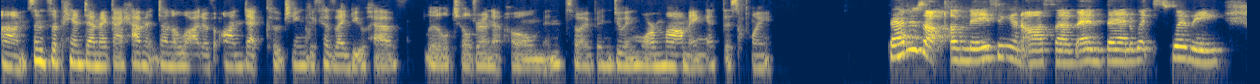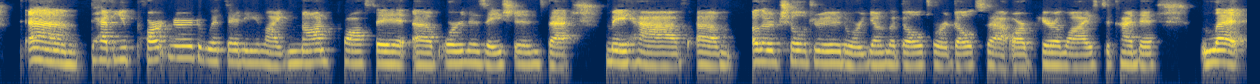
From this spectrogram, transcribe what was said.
Um, since the pandemic, I haven't done a lot of on deck coaching because I do have little children at home. And so I've been doing more momming at this point. That is amazing and awesome. And then with swimming, um, have you partnered with any like nonprofit uh, organizations that may have um, other children or young adults or adults that are paralyzed to kind of let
